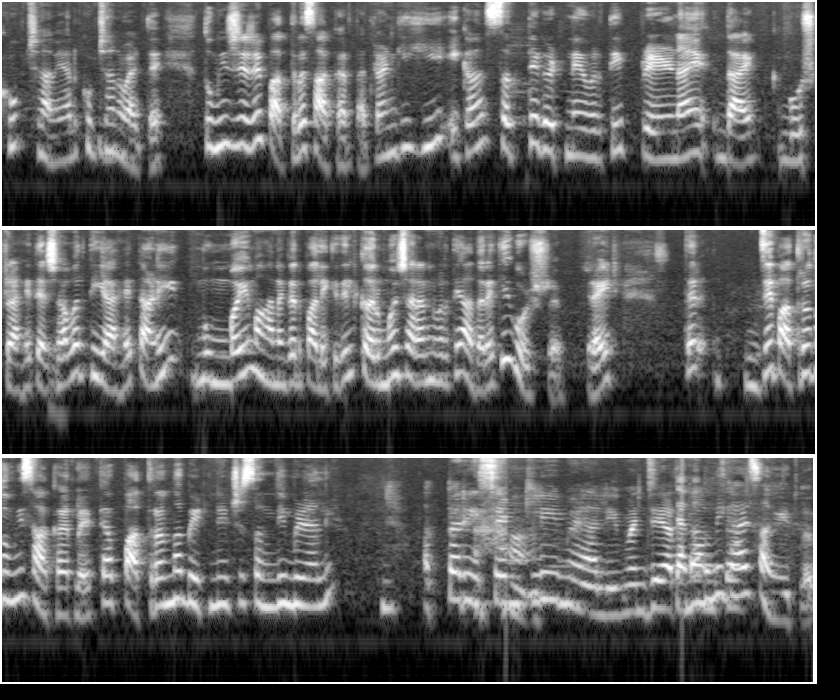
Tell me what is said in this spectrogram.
खूप छान यार खूप छान वाटतंय. तुम्ही जे जे पात्र साकारतात कारण की ही एका सत्य घटनेवरती प्रेरणादायक गोष्ट आहे त्याच्यावरती आहेत आणि मुंबई महानगरपालिकेतील कर्मचाऱ्यांवरती आधारित ही गोष्ट आहे राईट तर जे पात्र तुम्ही साकारले त्या पात्रांना भेटण्याची संधी मिळाली? आता रिसेंटली मिळाली. म्हणजे त्यांना तुम्ही काय सांगितलं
